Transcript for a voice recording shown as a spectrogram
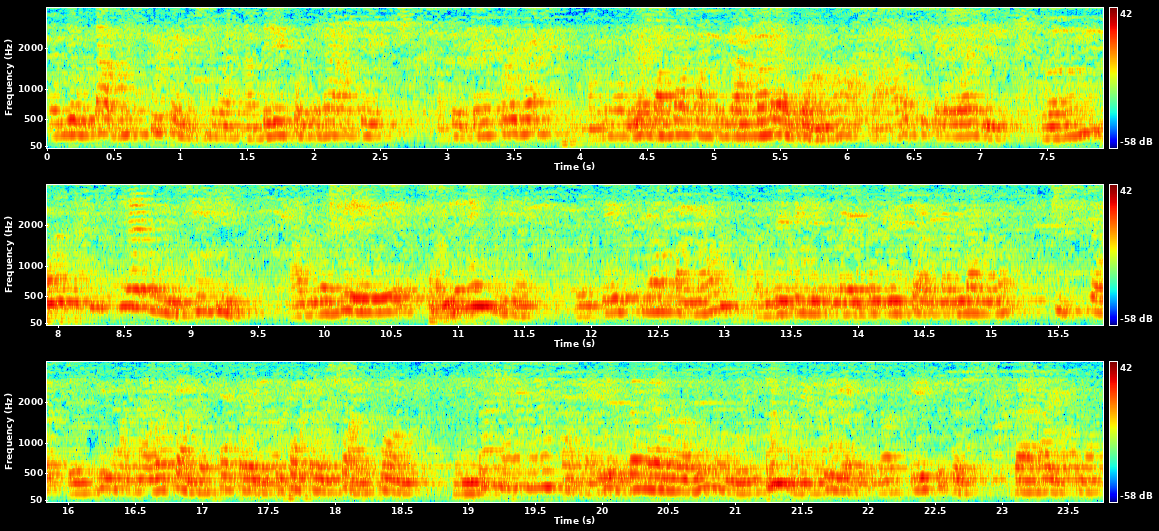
கொஞ்சம் விட்டா பிஸ்கூட் அடிச்சிடுவாங்க அப்படியே கொஞ்ச நேரம் அப்படியே அப்படியே பேப்பருங்க அப்புறம் அப்படியே கம்மா பண்றதாங்க இருக்கும் ஆனா சாரத்து கிடையாது ரொம்ப சின்சியர் இந்த ஸ்டூடிஸ் அது வந்து சொல்லவே முடியாது ஒரு கேஸ்லாம் பண்ணோம் அது வெட்டிலேட்டில் எடுத்த கேஸ் அது மாதிரிலாம் சிஸ்டர் எவ்ரி ஒன் ஹவருக்கு அந்த ஃபோட்டோ எடுத்து ஃபோட்டோ எடுத்து அனுப்புவாங்க எந்த நேரமே பார்த்தாலும் எந்த நேரம்னாலும் தான் நமக்கு கேஸுக்கு பேடாக இருக்கணும்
